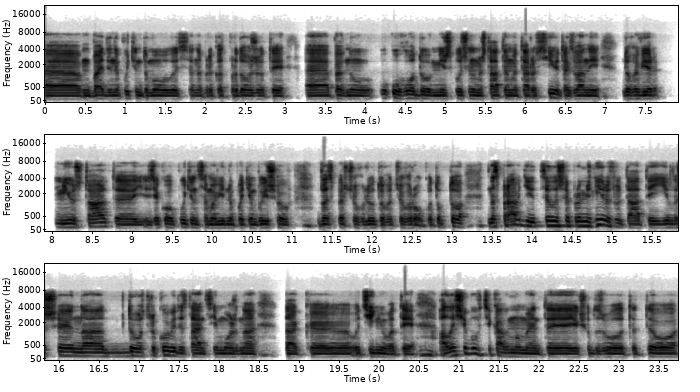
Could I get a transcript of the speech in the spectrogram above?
е, Байден і Путін домовилися, наприклад, продовжувати певну угоду між Сполученими Штатами та Росією, так званий договір. New Start, е, з якого Путін самовільно потім вийшов 21 лютого цього року. Тобто, насправді це лише проміжні результати, і лише на довгостроковій дистанції можна так е, оцінювати. Але ще був цікавий момент, е, якщо дозволите, то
